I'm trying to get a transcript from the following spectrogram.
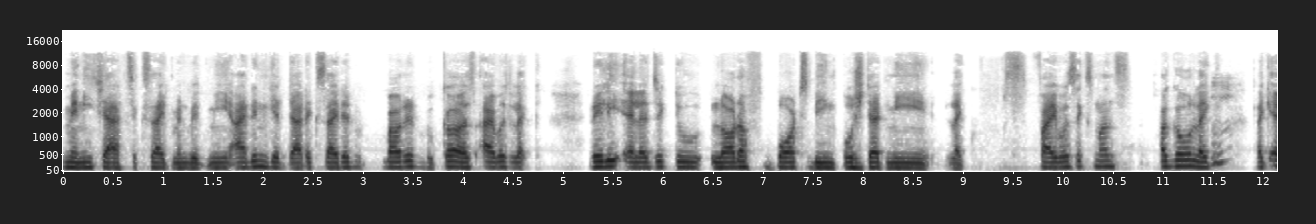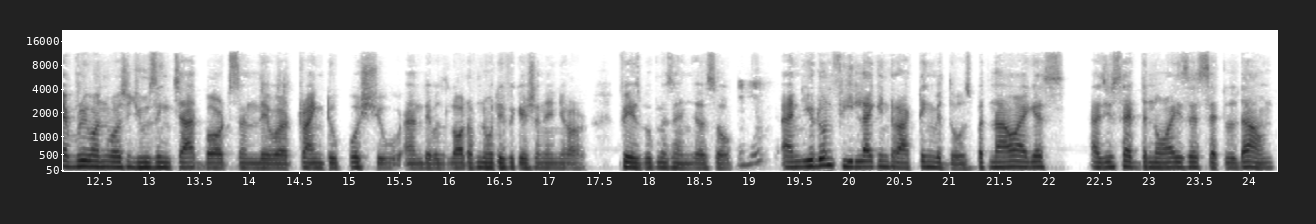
ManyChats excitement with me, I didn't get that excited about it because I was like really allergic to a lot of bots being pushed at me like five or six months ago. Like Mhm. like everyone was using chat bots and they were trying to push you, and there was a lot of notification in your Facebook Messenger. So Mhm. and you don't feel like interacting with those. But now I guess as you said, the noise has settled down.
